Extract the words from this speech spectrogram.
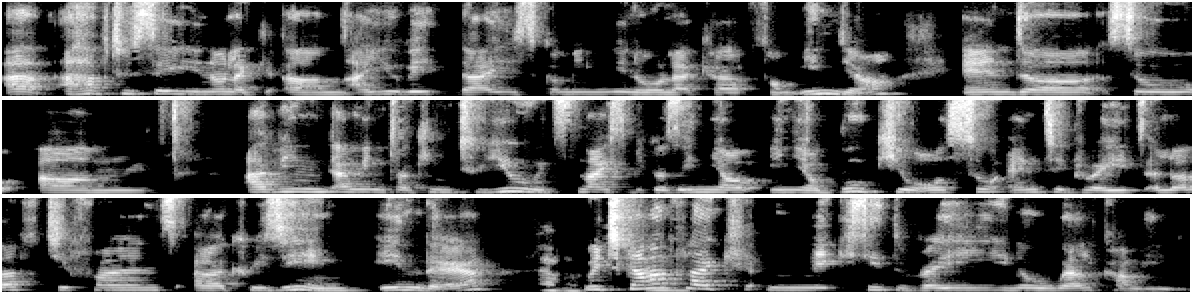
I, I have to say, you know, like um, Ayurveda is coming, you know, like uh, from India, and uh, so um, having I mean talking to you, it's nice because in your in your book you also integrate a lot of different uh, cuisine in there, yeah. which kind of like makes it very you know welcoming.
